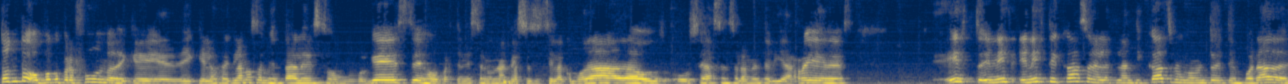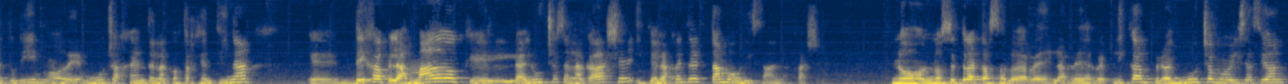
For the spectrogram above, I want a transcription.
tonto o poco profundo de que, de que los reclamos ambientales son burgueses o pertenecen a una clase social acomodada o, se hacen solamente vía redes. Esto- en, en este caso, en el Atlanticazo, en un momento de temporada de turismo, de mucha gente en la costa argentina, eh, deja plasmado que la lucha es en la calle y que la gente está movilizada en las calles. No, no se trata solo de redes, las redes replican, pero hay mucha movilización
